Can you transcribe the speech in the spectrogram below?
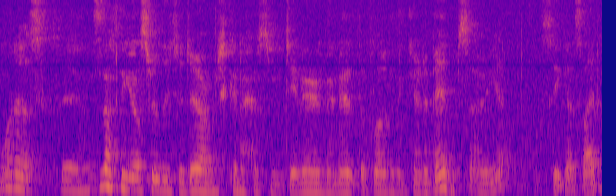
what else? is there? There's nothing else really to do. I'm just gonna have some dinner and then edit the vlog and then go to bed. So yep, see you guys later.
